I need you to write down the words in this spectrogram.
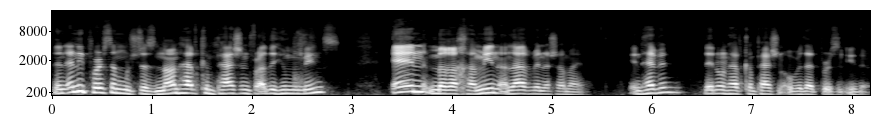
Then any person which does not have compassion for other human beings, en merachamin alav In heaven, they don't have compassion over that person either.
